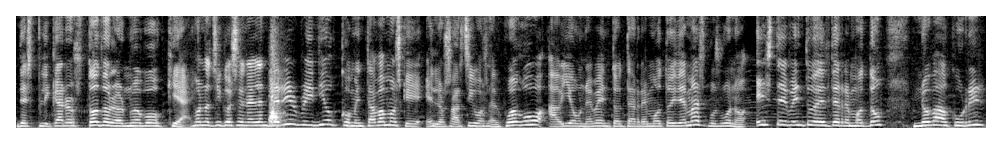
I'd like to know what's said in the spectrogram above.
de explicaros todo lo nuevo que hay. Bueno chicos, en el anterior vídeo comentábamos que en los archivos del juego había un evento terremoto y demás. Pues bueno, este evento del terremoto no va a ocurrir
